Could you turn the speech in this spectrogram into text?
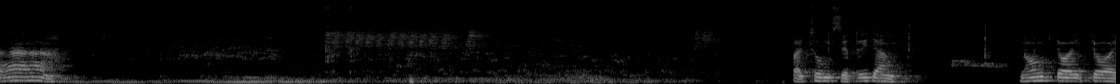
ค่ะประชุมเสร็จหรือยัง น้องจอยจอย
